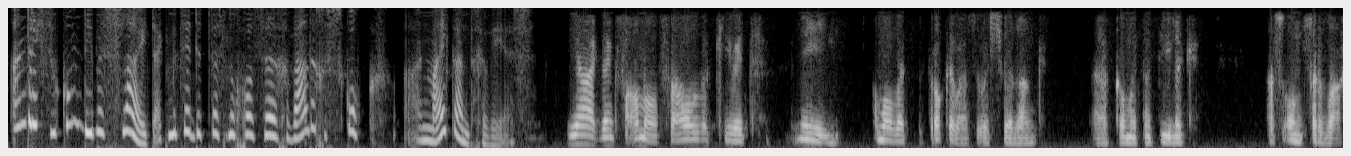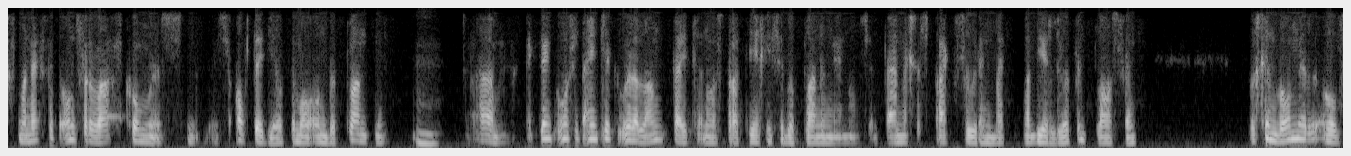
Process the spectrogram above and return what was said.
Andrius, hoekom die besluit? Ek moet sê dit was nogal 'n geweldige skok aan my kant gewees. Ja, ek dink vir almal, veral ek weet nie almal wat betrokke was oor so lank, uh, kom dit natuurlik as onverwags, maar niks wat onverwags kom is is altyd heeltemal onbeplan nie. Mm. Um ek dink ons het eintlik oor 'n lang tyd in ons strategiese beplanning en ons interne gesprekvoering wat wat deurlopend plaasvind begin wonder of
